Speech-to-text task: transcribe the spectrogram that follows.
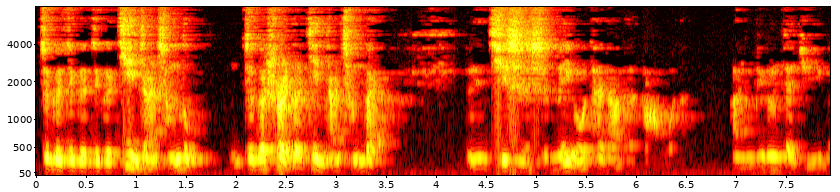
这个这个这个进展程度。这个事儿的进展成败，嗯，其实是没有太大的把握的啊。你比如再举一个，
